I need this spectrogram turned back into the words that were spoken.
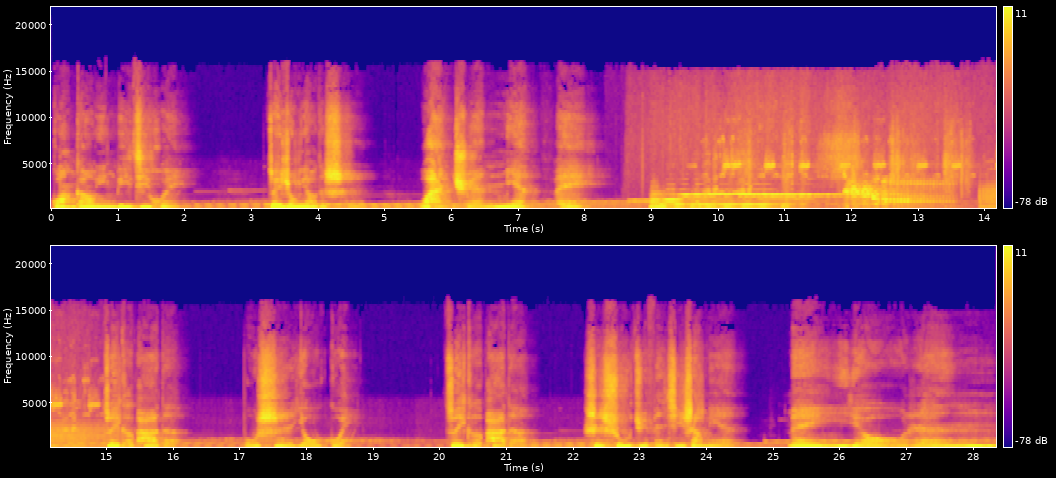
广告盈利机会，最重要的是完全免费。最可怕的不是有鬼，最可怕的。是数据分析上面没有人，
